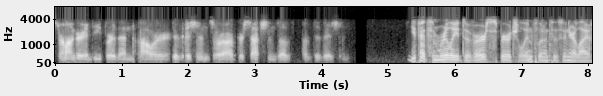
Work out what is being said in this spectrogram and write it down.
stronger and deeper than our divisions or our perceptions of, of division. You've had some really diverse spiritual influences in your life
